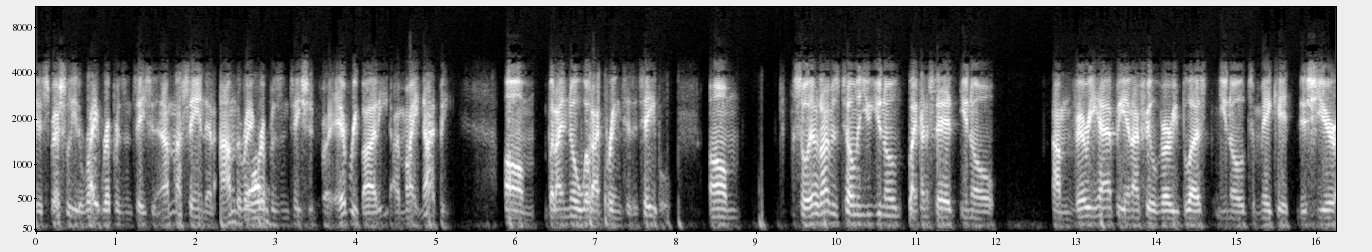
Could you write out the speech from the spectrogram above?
especially the right representation. And I'm not saying that I'm the right representation for everybody. I might not be, um, but I know what I bring to the table. Um, so as I was telling you, you know, like I said, you know, I'm very happy and I feel very blessed, you know, to make it this year.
